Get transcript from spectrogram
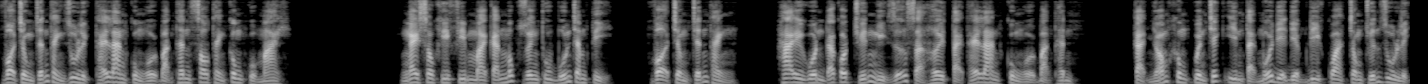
Vợ chồng Trấn Thành du lịch Thái Lan cùng hội bạn thân sau thành công của Mai. Ngay sau khi phim Mai cán mốc doanh thu 400 tỷ, vợ chồng Trấn Thành, Hai Won đã có chuyến nghỉ dưỡng xả hơi tại Thái Lan cùng hội bạn thân. Cả nhóm không quên check-in tại mỗi địa điểm đi qua trong chuyến du lịch.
